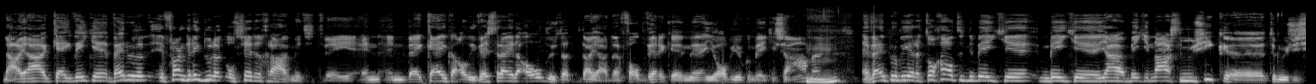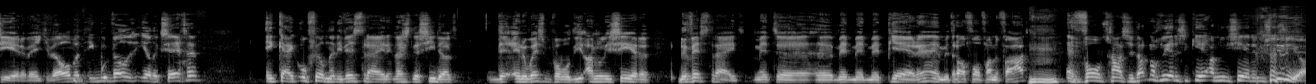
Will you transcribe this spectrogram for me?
Nou ja, kijk, weet je, wij doen dat, Frank en ik doen dat ontzettend graag met z'n tweeën. En, en wij kijken al die wedstrijden al. Dus dat, nou ja, dan valt werk en, eh, en je hobby ook een beetje samen. Mhm. En wij proberen toch altijd een beetje, een beetje, ja, een beetje naast de muziek eh, te musiceren, weet je wel. Want ik moet wel eens eerlijk zeggen, ik kijk ook veel naar die wedstrijden. En als ik dan zie dat de NOS bijvoorbeeld, die analyseren de wedstrijd met, eh, met, met, met Pierre hè, en met Rafal van der Vaart. En vervolgens gaan ze dat nog weer eens een keer analyseren in de studio.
